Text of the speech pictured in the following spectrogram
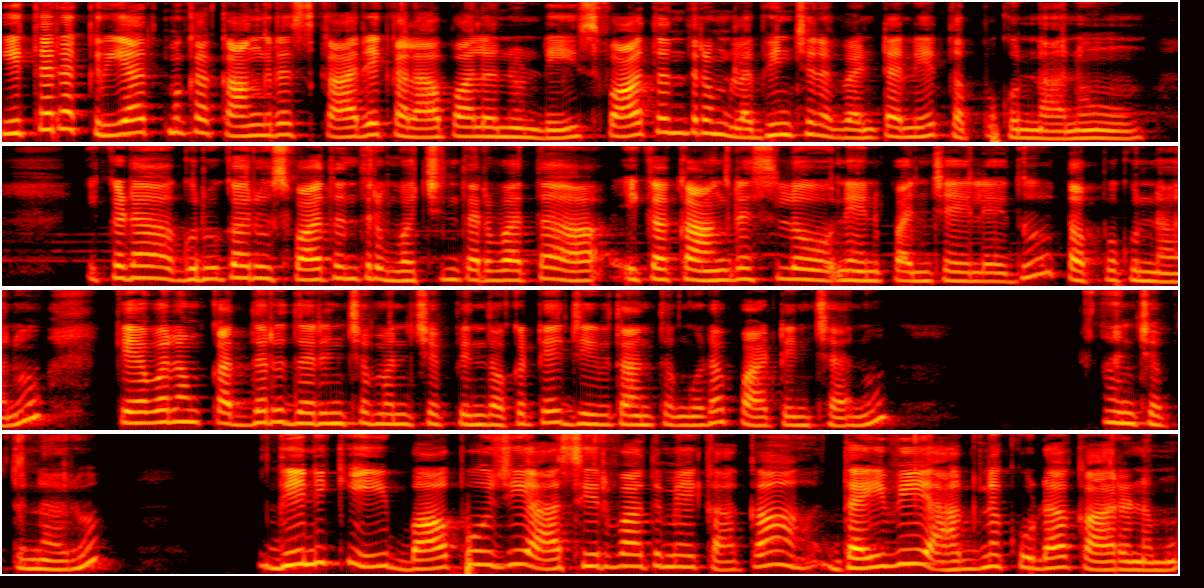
ఇతర క్రియాత్మక కాంగ్రెస్ కార్యకలాపాల నుండి స్వాతంత్రం లభించిన వెంటనే తప్పుకున్నాను. ఇక్కడ గురుగారు స్వాతంత్రం వచ్చిన తర్వాత ఇక కాంగ్రెస్లో నేను పనిచేయలేదు తప్పుకున్నాను. కేవలం కద్దరు ధరించమని చెప్పింది ఒకటే జీవితాంతం కూడా పాటించాను అని చెప్తున్నారు. దీనికి బాపూజీ ఆశీర్వాదమే కాక దైవీ ఆజ్ఞ కూడా కారణము.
